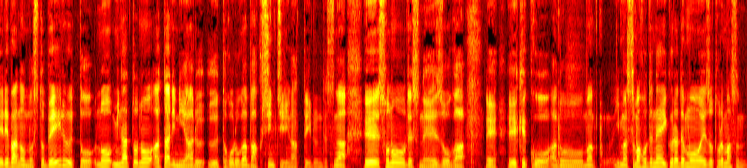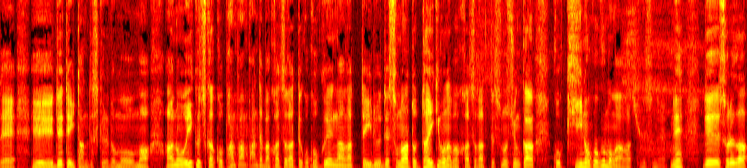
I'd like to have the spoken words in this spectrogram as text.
えー、レバノンの首都ベイルートの港のあたりにあるところが爆心地になっているんですが、えー、そのですね、映像が、えー、結構、あのまあ、今スマホでね、いくらでも映像撮れますんで、えー、出ていたんですけれども、まあ、あの、いくつかこうパンパンパンって爆発があって、こう黒煙が上がっている。で、その後大大規模な爆発があってその瞬間こうキノコ雲が上がってですね。ね。でそれが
